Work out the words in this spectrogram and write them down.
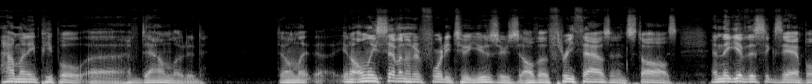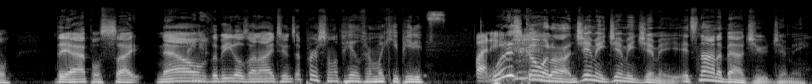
how many people uh, have downloaded. Download, uh, you know, only 742 users, although 3,000 installs. And they give this example: the Apple site now, the Beatles on iTunes, a personal appeal from Wikipedia. It's Funny. What is going on, Jimmy? Jimmy, Jimmy. It's not about you, Jimmy.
